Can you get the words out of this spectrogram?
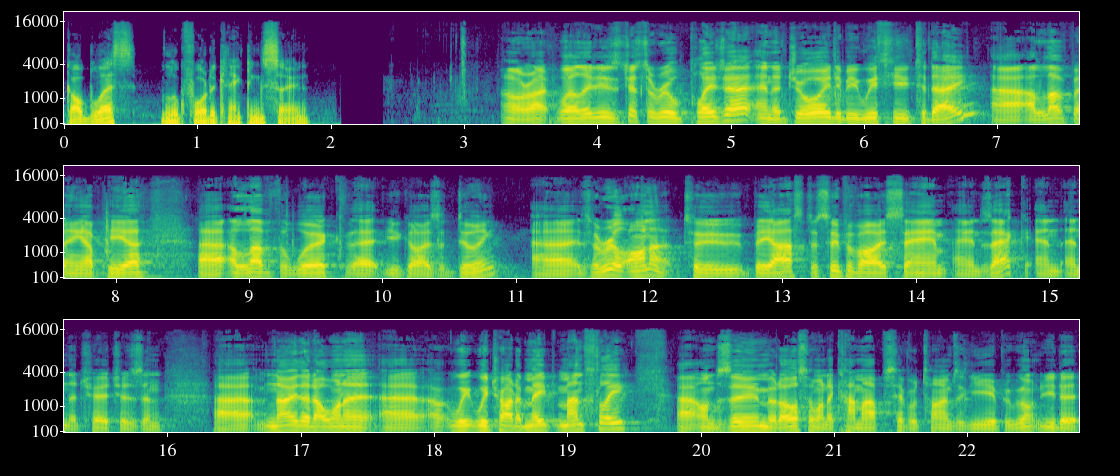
God bless. Look forward to connecting soon. All right. Well, it is just a real pleasure and a joy to be with you today. Uh, I love being up here. Uh, I love the work that you guys are doing. Uh, it's a real honour to be asked to supervise Sam and Zach and, and the churches and uh, know that I want to, uh, we, we, try to meet monthly uh, on Zoom, but I also want to come up several times a year. But we want you to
